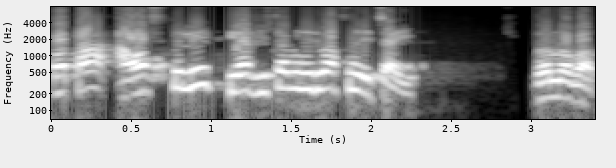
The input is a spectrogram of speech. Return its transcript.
কথা, আওয়াজ তুলি, পিয়ার সিস্টেম নির্বাচনে চাই। ধন্যবাদ।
